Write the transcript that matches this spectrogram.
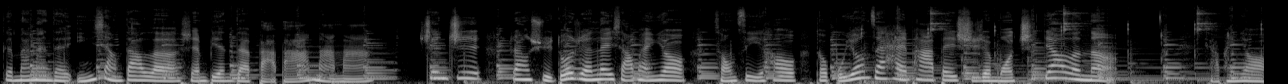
更慢慢的影响到了身边的爸爸妈妈，甚至让许多人类小朋友从此以后都不用再害怕被食人魔吃掉了呢。小朋友，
